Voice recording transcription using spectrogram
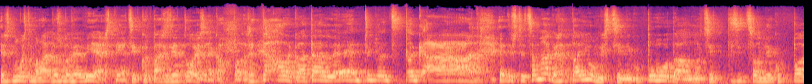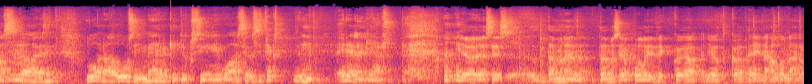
Ja sitten muista mä laitoin sulle vielä viestiä, että sit kun pääsit siihen toiseen kappaleeseen, että tää alkaa tälleen, että just että samaan aikaan se tajuu, mistä siinä niinku puhutaan, mutta sitten sit se on niinku paskaa mm. ja sitten luodaan uusia merkityksiä niinku asioille. Sitten niin, edelleenkin ärsyttää. Joo, ja siis tämmönen, tämmöisiä poliitikkoja, jotka ei ne halua nähdä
